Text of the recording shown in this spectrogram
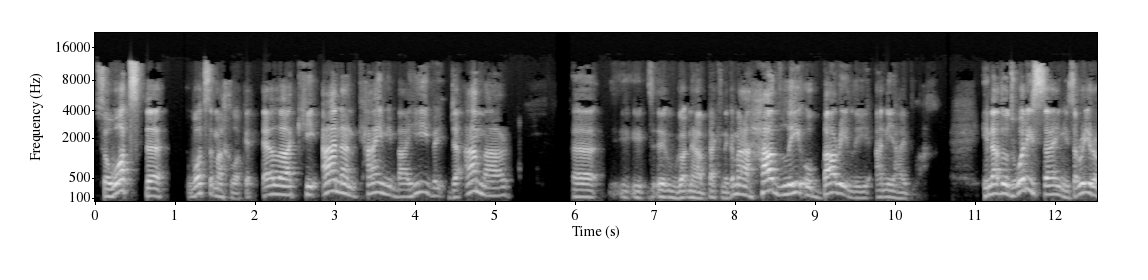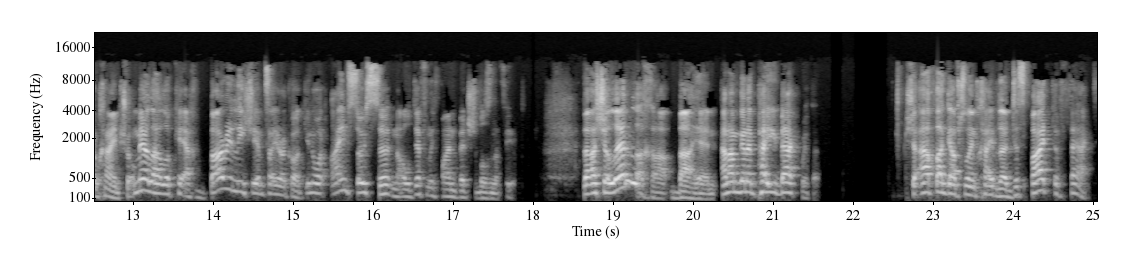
So what's the what's the machloket? Ela ki anan kaimi bahi amar uh, we've got now back in the Gemara, Havli ubarili ani haiblach. In other words, what he's saying is, Barili you know what? I'm so certain I'll definitely find vegetables in the field. And I'm going to pay you back with it. Despite the fact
